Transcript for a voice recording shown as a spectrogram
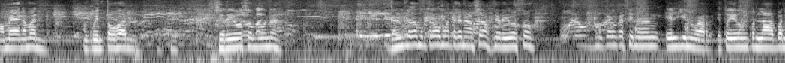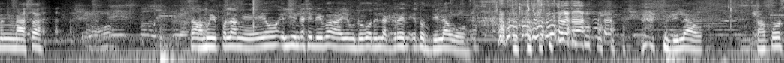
Mamaya naman. Ang kwentuhan. Seryoso muna. Ganun talaga magtrabaho mga taga NASA. Seryoso. Magkaroon kasi ng alien war. Ito yung panlaban ng NASA. Sa amoy pa lang eh. Yung alien kasi di ba yung dugo nila green. Ito dilaw oh. dilaw. Tapos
